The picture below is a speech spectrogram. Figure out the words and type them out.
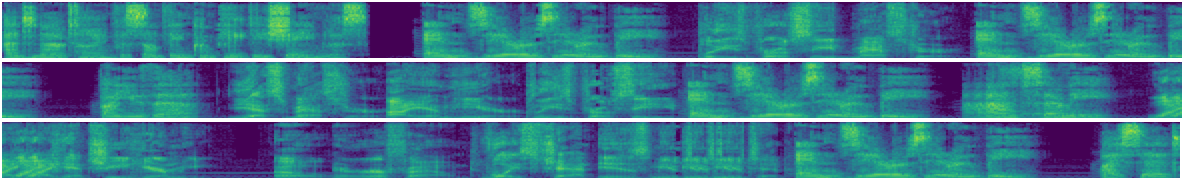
And now time for something completely shameless. N00B. Please proceed, Master. N00B. Are you there? Yes, Master. I am here. Please proceed. N00B. Answer me. Why, why can't she hear me? Oh, error found. Voice chat is muted. muted. N00B. I said,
